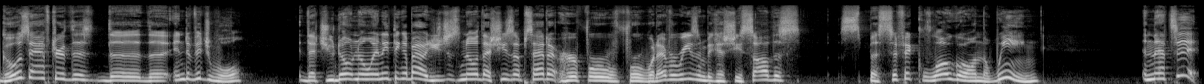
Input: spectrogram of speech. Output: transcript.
goes after the the the individual that you don't know anything about. You just know that she's upset at her for for whatever reason because she saw this specific logo on the wing, and that's it.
